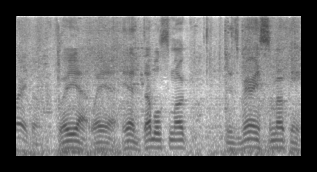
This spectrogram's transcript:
Where you go? where you at? Where you at? Yeah, double smoke is very smoky.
